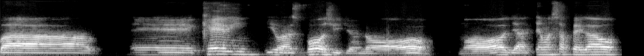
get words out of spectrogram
va eh, Kevin y vas vos. Y yo, no, no, ya el tema está pegado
